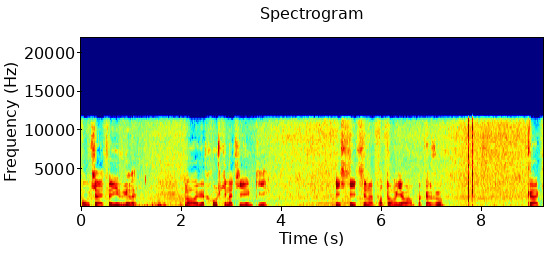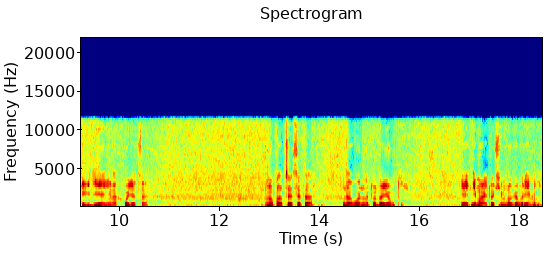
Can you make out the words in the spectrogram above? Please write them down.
получается изгородь. Ну а верхушки на черенки. Естественно, потом я вам покажу, как и где они находятся. Но процесс это довольно трудоемкий и отнимает очень много времени.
